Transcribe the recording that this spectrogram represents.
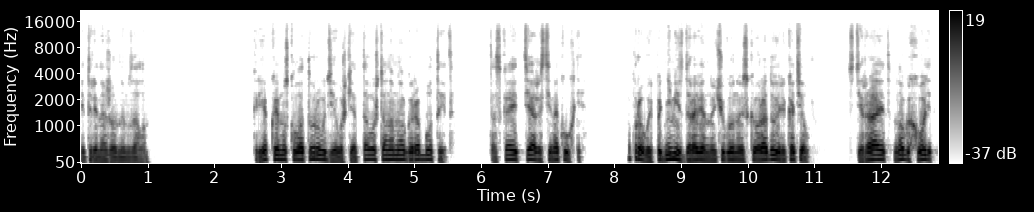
и тренажерным залом. Крепкая мускулатура у девушки от того, что она много работает. Таскает тяжести на кухне. Попробуй, подними здоровенную чугунную сковороду или котел. Стирает, много ходит.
